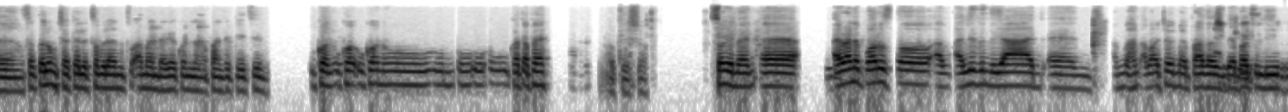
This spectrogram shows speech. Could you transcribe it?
Ngisacela ungicheckele thobelani ukuthi amanda akekho la ngaphandle egeyithini. Ukhona ukataphe okay sure. Sorry man. Uh, I run a bottle store. I, I, live in the yard, and I'm, I'm about to my brothers. They're about to leave,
